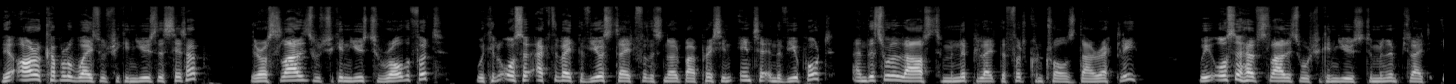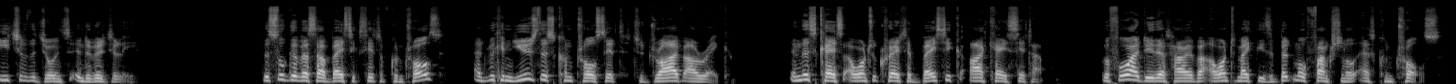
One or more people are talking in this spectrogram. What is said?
There are a couple of ways which we can use this setup. There are sliders which we can use to roll the foot. We can also activate the viewer state for this node by pressing enter in the viewport, and this will allow us to manipulate the foot controls directly. We also have sliders which we can use to manipulate each of the joints individually. This will give us our basic set of controls, and we can use this control set to drive our rig. In this case, I want to create a basic IK setup. Before I do that, however, I want to make these a bit more functional as controls.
